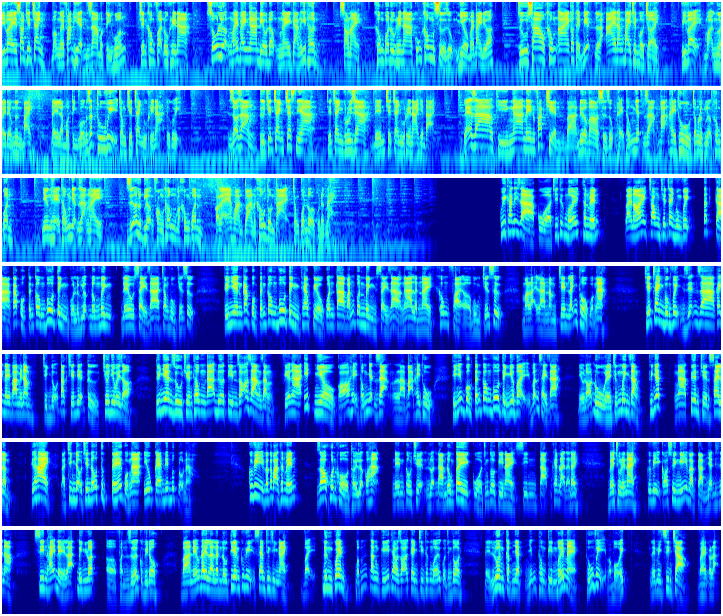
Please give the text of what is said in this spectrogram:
Vì vậy, sau chiến tranh, mọi người phát hiện ra một tình huống trên không phận Ukraine, số lượng máy bay Nga điều động ngày càng ít hơn. Sau này, không quân Ukraine cũng không sử dụng nhiều máy bay nữa. Dù sao không ai có thể biết là ai đang bay trên bầu trời. Vì vậy mọi người đều ngừng bay. Đây là một tình huống rất thú vị trong chiến tranh Ukraine thưa quý vị. Rõ ràng từ chiến tranh Chechnya, chiến tranh Georgia đến chiến tranh Ukraine hiện tại, lẽ ra thì Nga nên phát triển và đưa vào sử dụng hệ thống nhận dạng bạn hay thù trong lực lượng không quân. Nhưng hệ thống nhận dạng này giữa lực lượng phòng không và không quân có lẽ hoàn toàn không tồn tại trong quân đội của nước này. Quý khán thính giả của tri thức mới thân mến, lại nói trong chiến tranh vùng vịnh, tất cả các cuộc tấn công vô tình của lực lượng đồng minh đều xảy ra trong vùng chiến sự. Tuy nhiên, các cuộc tấn công vô tình theo kiểu quân ta bắn quân mình xảy ra ở Nga lần này không phải ở vùng chiến sự mà lại là nằm trên lãnh thổ của Nga. Chiến tranh vùng vịnh diễn ra cách đây 30 năm, trình độ tác chiến điện tử chưa như bây giờ. Tuy nhiên, dù truyền thông đã đưa tin rõ ràng rằng phía Nga ít nhiều có hệ thống nhận dạng là bạn hay thù, thì những cuộc tấn công vô tình như vậy vẫn xảy ra. Điều đó đủ để chứng minh rằng thứ nhất, Nga tuyên truyền sai lầm. Thứ hai là trình độ chiến đấu thực tế của Nga yếu kém đến mức độ nào. Quý vị và các bạn thân mến, do khuôn khổ thời lượng có hạn nên câu chuyện luận đàm Đông Tây của chúng tôi kỳ này xin tạm khép lại tại đây. Về chủ đề này, quý vị có suy nghĩ và cảm nhận như thế nào? Xin hãy để lại bình luận ở phần dưới của video. Và nếu đây là lần đầu tiên quý vị xem chương trình này, vậy đừng quên bấm đăng ký theo dõi kênh tri thức mới của chúng tôi để luôn cập nhật những thông tin mới mẻ, thú vị và bổ ích. Lê Minh xin chào và hẹn gặp lại.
